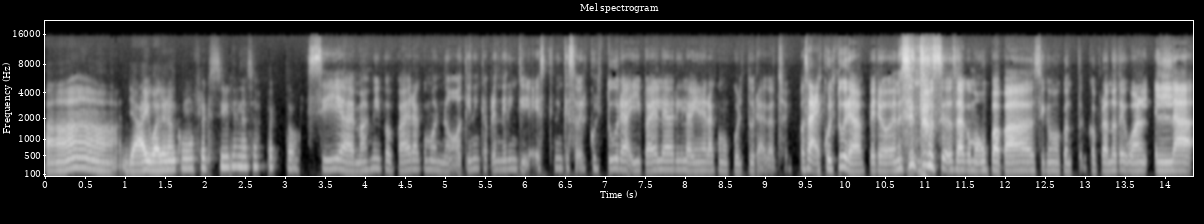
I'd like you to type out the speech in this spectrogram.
Ah, ya, igual eran como flexibles en ese aspecto. Sí, además mi papá era como, no, tienen que aprender inglés, tienen que saber cultura, y para él Avril Lavigne era como cultura, ¿cachai? O sea, es cultura, pero en ese entonces, o sea, como un papá así como comprándote igual la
